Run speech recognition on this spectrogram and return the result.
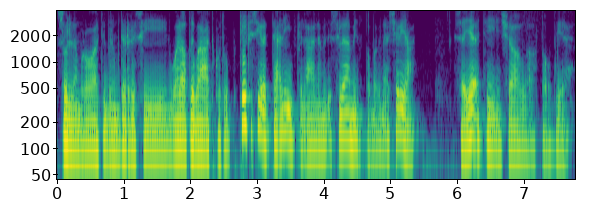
سلم رواتب المدرسين ولا طباعة كتب؟ كيف يصير التعليم في العالم الإسلامي؟ طبقنا الشريعة سيأتي إن شاء الله توضيح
